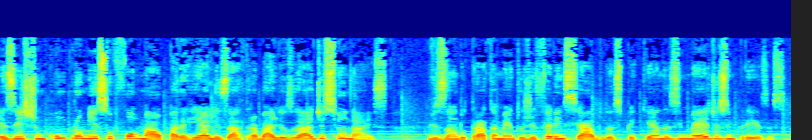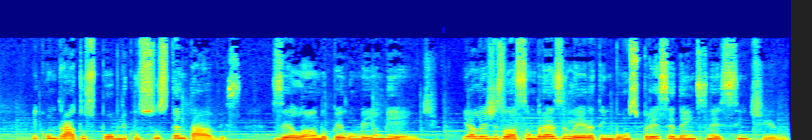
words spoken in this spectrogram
existe um compromisso formal para realizar trabalhos adicionais, visando o tratamento diferenciado das pequenas e médias empresas e contratos públicos sustentáveis, zelando pelo meio ambiente. E a legislação brasileira tem bons precedentes nesse sentido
